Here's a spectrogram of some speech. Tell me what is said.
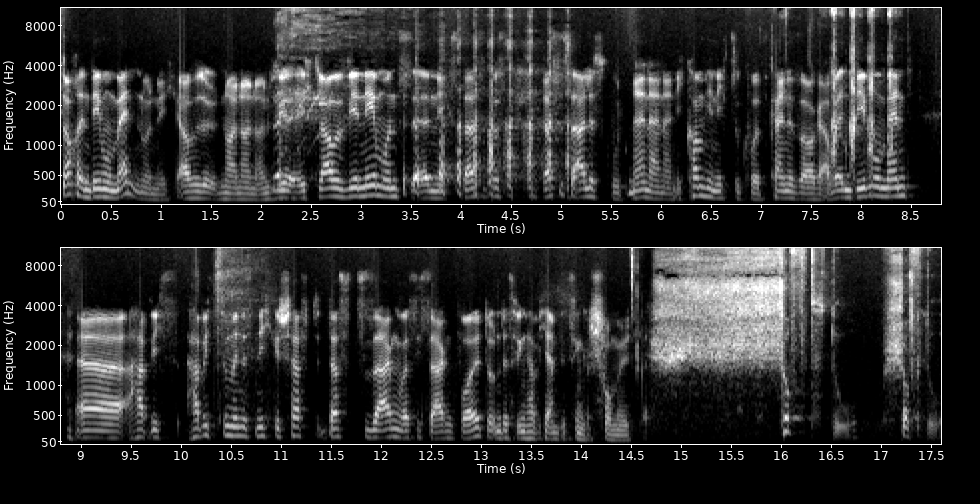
Doch, in dem Moment nur nicht. Aber nein, nein, nein. Wir, ich glaube, wir nehmen uns äh, nichts. Das, das, das ist alles gut. Nein, nein, nein. Ich komme hier nicht zu kurz. Keine Sorge. Aber in dem Moment äh, habe ich hab ich zumindest nicht geschafft, das zu sagen, was ich sagen wollte. Und deswegen habe ich ein bisschen geschummelt. Schuft du. Schuft du.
